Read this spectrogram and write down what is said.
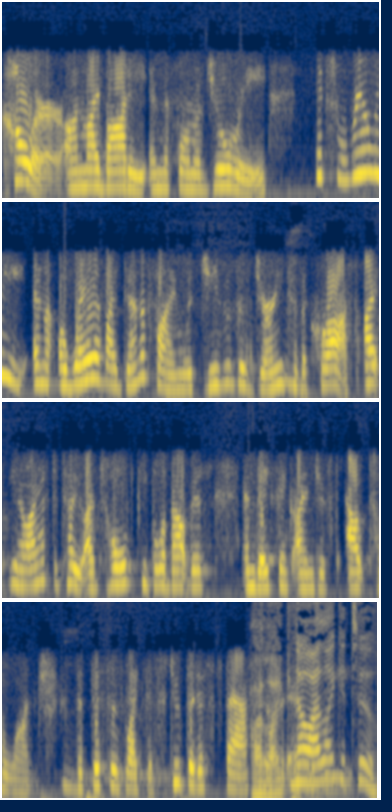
color on my body in the form of jewelry, it's really an, a way of identifying with Jesus' journey to the cross. I, you know, I have to tell you, I've told people about this and they think I'm just out to lunch, hmm. that this is like the stupidest fast. I like it. No, I like it too.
